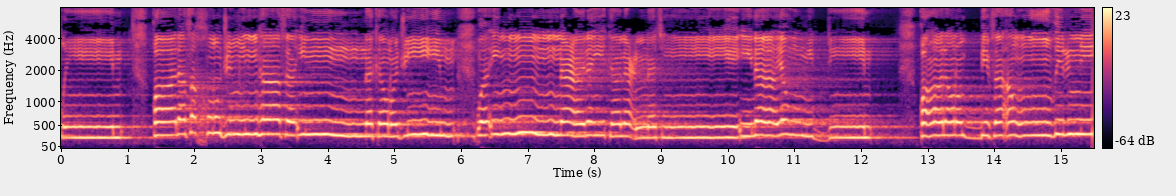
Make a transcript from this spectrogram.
طين. قال فاخرج منها فإنك رجيم وإن عليك لعنتي إلى يوم الدين. قال رب فأنظرني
